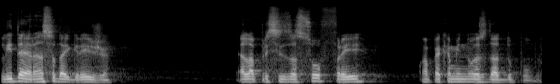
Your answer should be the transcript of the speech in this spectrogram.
liderança da igreja, ela precisa sofrer com a pecaminosidade do povo.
